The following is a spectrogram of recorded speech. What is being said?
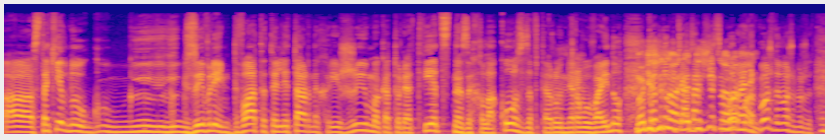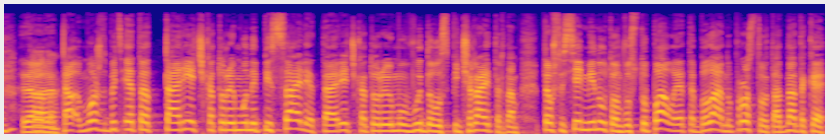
э, с таким, ну, заявлением, два тоталитарных режима, которые ответственны ответственны за Холокост, за Вторую мировую войну. Но как думаете, а там есть Олег, можно, можно, можно? Да, да. может быть, это та речь, которую ему написали, та речь, которую ему выдал спичрайтер, там, потому что 7 минут он выступал, и это была, ну, просто вот одна такая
